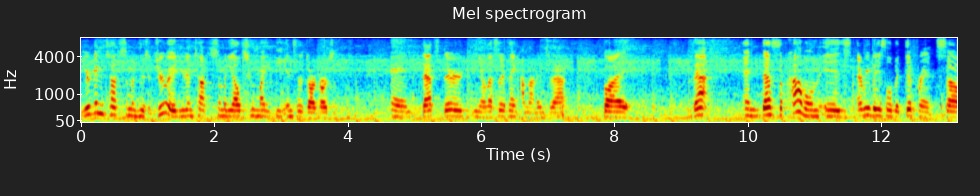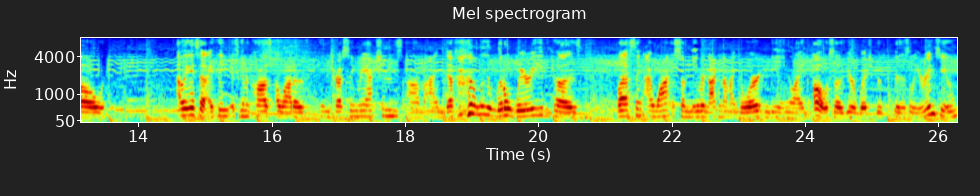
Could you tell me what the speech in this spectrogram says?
you're going to talk to someone who's a Druid, you're going to talk to somebody else who might be into the dark arts, and that's their, you know, that's their thing. I'm not into that, but that and that's the problem is everybody's a little bit different. So, like I said, I think it's going to cause a lot of interesting reactions. Um, I'm definitely a little wary because the last thing I want is some neighbor knocking on my door and being like, "Oh, so you're a witch? This is what you're into."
